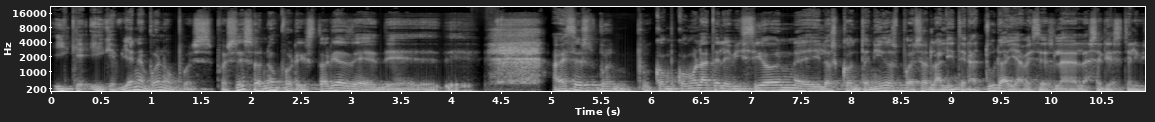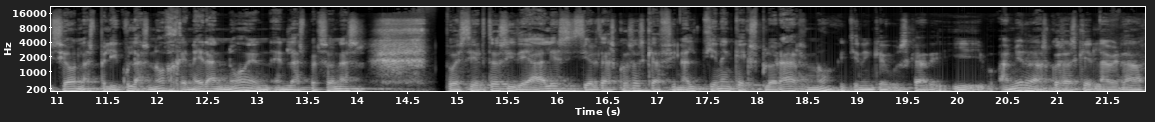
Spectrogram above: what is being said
y, que, y que viene, bueno, pues, pues eso, ¿no? Por historias de... a veces, pues, como, la televisión y los contenidos, puede ser la literatura y a veces las series de televisión, las películas, ¿no? Generan, ¿no? En, las personas pues ciertos ideales y ciertas cosas que al final tienen que explorar, ¿no? Y tienen que buscar. Y a mí una de las cosas que la verdad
